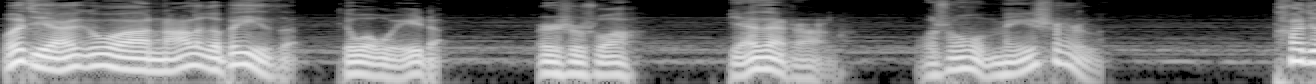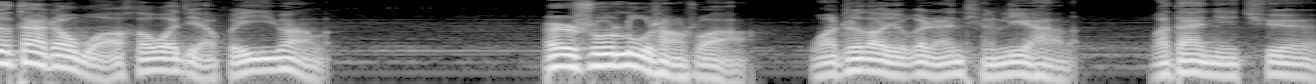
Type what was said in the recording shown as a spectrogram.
我姐给我拿了个被子给我围着，二叔说：“别在这儿了。”我说：“我没事了。”他就带着我和我姐回医院了。二叔路上说：“啊，我知道有个人挺厉害的，我带你去，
